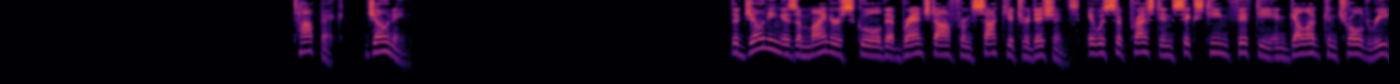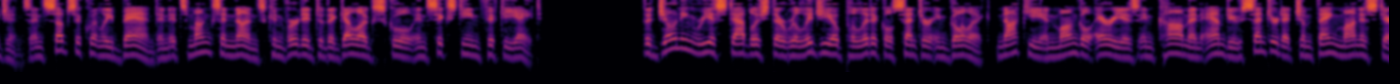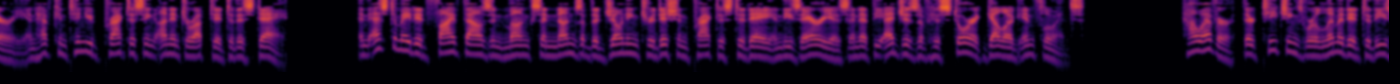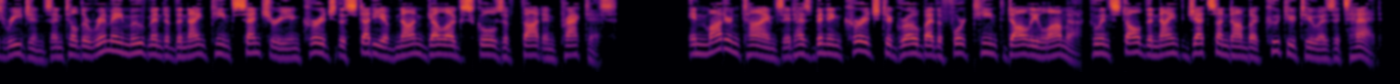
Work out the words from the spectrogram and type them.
Topic: Jonang. The Jonang is a minor school that branched off from Sakya traditions. It was suppressed in 1650 in Gelug-controlled regions and subsequently banned, and its monks and nuns converted to the Gelug school in 1658. The Jonang re-established their religio-political center in Golok, Naki and Mongol areas in Kham and Amdo centered at Jumthang Monastery and have continued practicing uninterrupted to this day. An estimated 5,000 monks and nuns of the Jonang tradition practice today in these areas and at the edges of historic Gelug influence. However, their teachings were limited to these regions until the Rimé movement of the 19th century encouraged the study of non-Gelug schools of thought and practice. In modern times it has been encouraged to grow by the 14th Dalai Lama, who installed the 9th Jetsundamba Kututu as its head.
